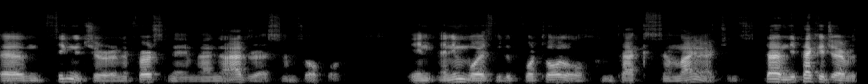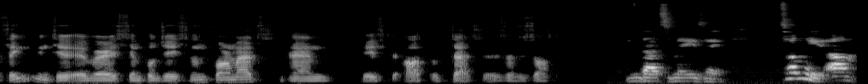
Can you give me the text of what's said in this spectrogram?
a signature and a first name and address and so forth. In an invoice, we look for total and tax and line items. Then we package everything into a very simple JSON format and is the output that as a result. That's amazing. Tell me, um,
